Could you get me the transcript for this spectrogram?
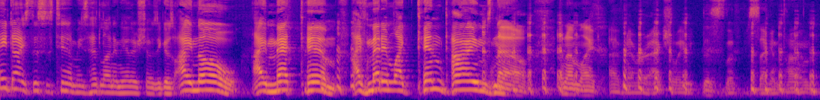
Hey Dice, this is Tim. He's headlining the other shows. He goes, I know. I met Tim. I've met him like ten times now. And I'm like, I've never actually. This is the second time.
